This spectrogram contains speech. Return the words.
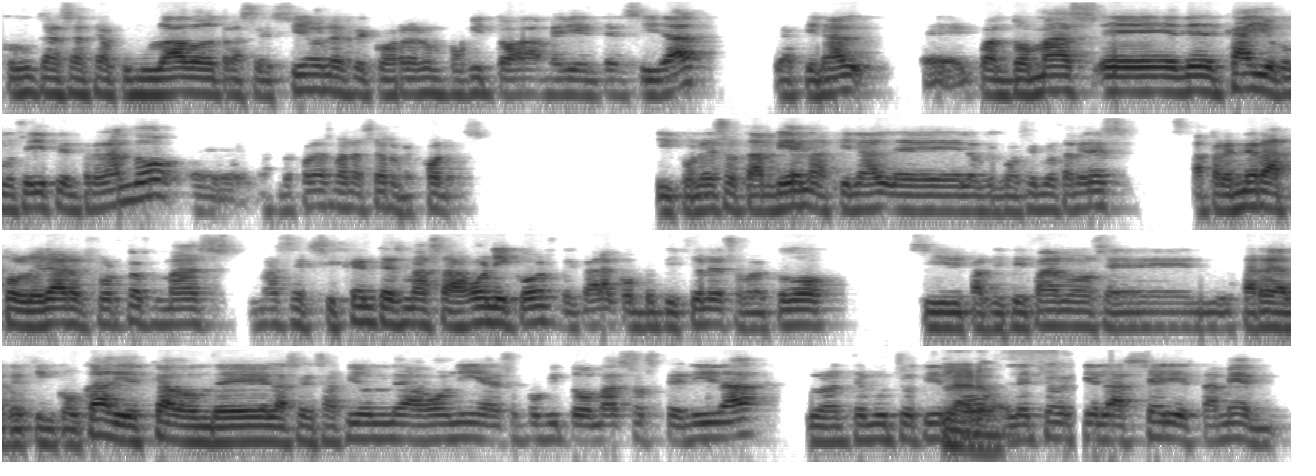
con un cansancio acumulado de otras sesiones, de correr un poquito a media intensidad. Y al final, eh, cuanto más eh, del callo, como se dice, entrenando, las mejoras van a ser mejores. Y con eso también, al final, lo que conseguimos también es aprender a tolerar esfuerzos más, más exigentes, más agónicos de cara a competiciones, sobre todo si participamos en carreras de 5K, 10K, donde la sensación de agonía es un poquito más sostenida durante mucho tiempo. El hecho de que las series también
